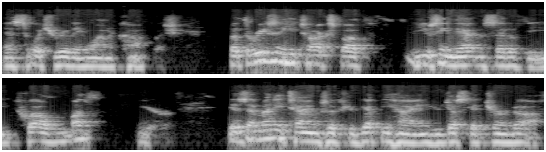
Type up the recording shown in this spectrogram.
as to what you really want to accomplish. But the reason he talks about using that instead of the twelve month year is that many times if you get behind, you just get turned off,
